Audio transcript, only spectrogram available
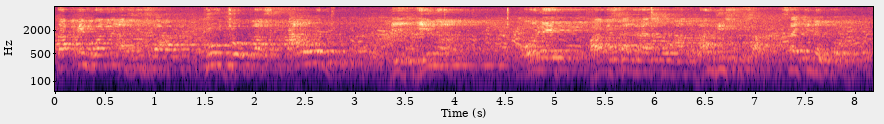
Tapi Wan Azizah 17 tahun dihina oleh Barisan Nasional lagi susah. Saya kena tahu.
